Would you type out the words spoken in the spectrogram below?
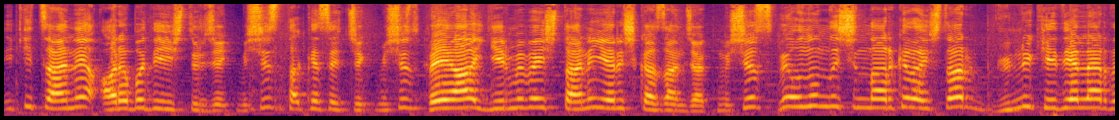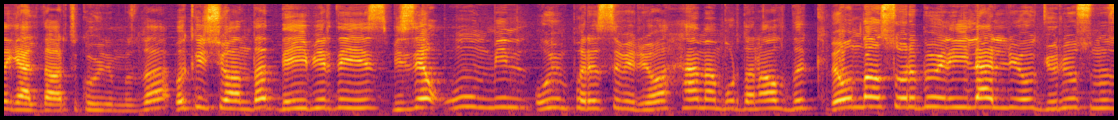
iki tane araba değiştirecekmişiz. Takas edecekmişiz. Veya 25 tane yarış kazanacakmışız. Ve onun dışında arkadaşlar günlük hediyeler de geldi artık oyunumuzda. Bakın şu anda Day 1'deyiz. Bize 10.000 oyun parası veriyor. Hemen buradan aldık. Ve ondan sonra böyle ilerliyor. Görüyorsunuz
